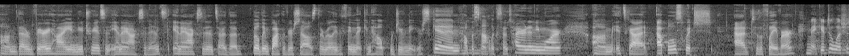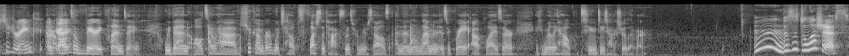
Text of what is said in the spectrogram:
um, that are very high in nutrients and antioxidants. Antioxidants are the building block of your cells. They're really the thing that can help rejuvenate your skin, help mm. us not look so tired anymore. Um, it's got apples, which add to the flavor. Make it delicious to drink. And okay. also very cleansing. We then also have cucumber, which helps flush the toxins from your cells, and then the lemon is a great alkalizer. It can really help to detox your liver. Mmm, this is delicious.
